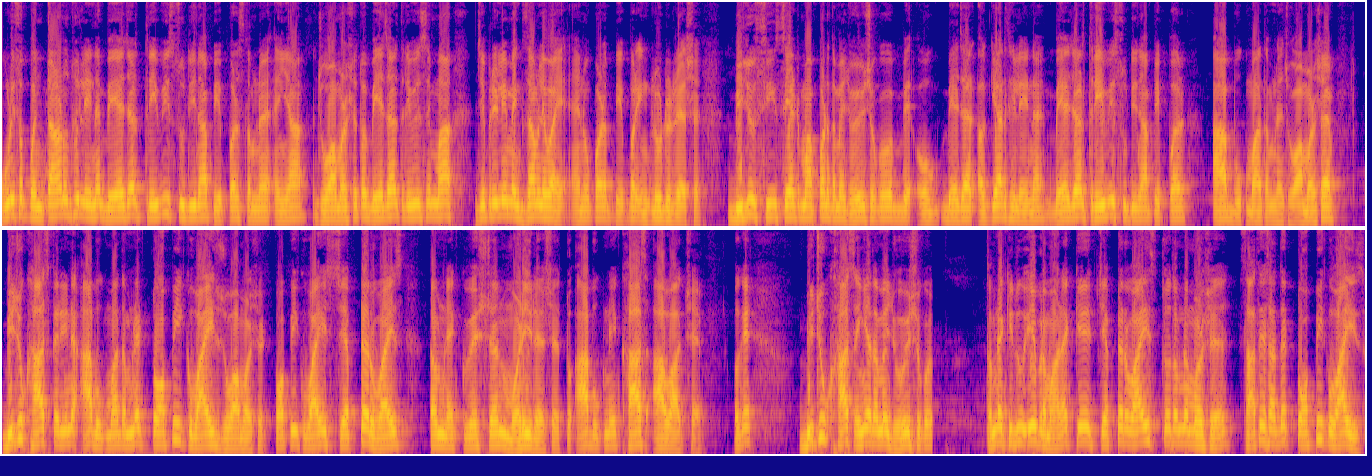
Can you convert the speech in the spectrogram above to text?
ઓગણીસો પંચાણુંથી લઈને બે હજાર ત્રેવીસ સુધીના પેપર્સ તમને અહીંયા જોવા મળશે. તો બે હજાર ત્રેવીસમાં જે પ્રિલિમ એક્ઝામ લેવાય, એનું પણ પેપર ઇન્ક્લુડેડ રહેશે. બીજું સી સેટમાં પણ તમે જોઈ શકો બે હજાર અગિયારથી લઈને બે હજાર ત્રેવીસ સુધીના પેપર આ બુકમાં તમને જોવા મળશે. બીજું ખાસ કરીને આ બુકમાં તમને ટોપિક વાઇઝ જોવા મળશે. ટોપિક વાઇઝ, ચેપ્ટર વાઇઝ તમને ક્વેશ્ચન મળી રહેશે. તો આ બુકની ખાસ આ વાત છે. ઓકે? બીજું ખાસ અહીંયા તમે જોઈ શકો. તમને કીધું એ પ્રમાણે કે ચેપ્ટર વાઇઝ તો તમને મળશે. સાથે સાથે topic wise,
